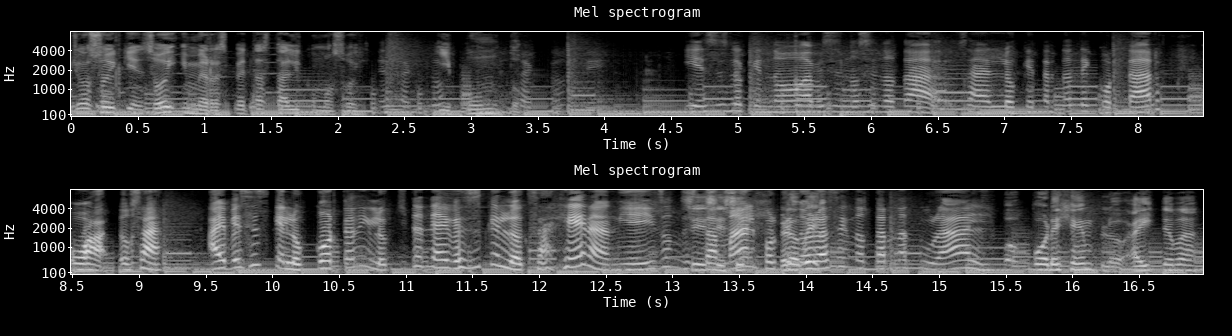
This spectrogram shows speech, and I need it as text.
yo soy quien soy y me respetas tal y como soy. Exacto. Y punto. Exacto, sí. Y eso es lo que no, a veces no se nota, o sea, lo que tratan de cortar, o, a- o sea, hay veces que lo cortan y lo quitan y hay veces que lo exageran y ahí es donde Sí, está sí, sí. mal, porque Pero no ve- lo hacen notar natural. Po- Por ejemplo, ahí te va.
